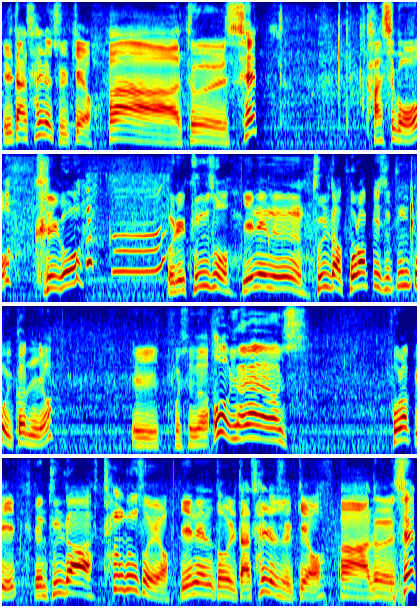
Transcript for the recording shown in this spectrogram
일단 살려줄게요. 하나 둘 셋. 가시고. 그리고 우리 군소. 얘네는 둘 다 보랏빛을 뿜고 있거든요. 여기 보시면 어 야야야 씨. 보랏빛. 둘 다 참군소예요. 얘네도 일단 살려줄게요. 하나 둘셋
